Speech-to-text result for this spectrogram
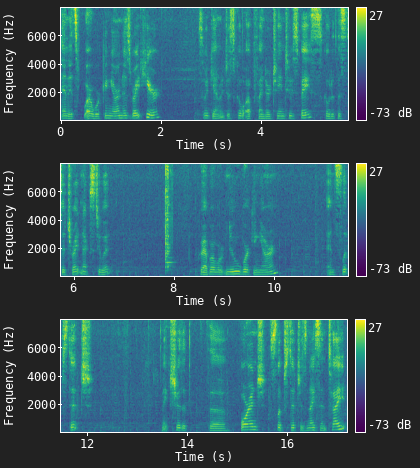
And it's our working yarn is right here. So again we just go up find our chain two space go to the stitch right next to it. Grab our new working yarn and slip stitch. Make sure that the orange slip stitch is nice and tight.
